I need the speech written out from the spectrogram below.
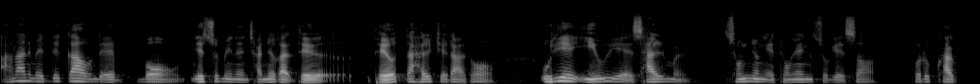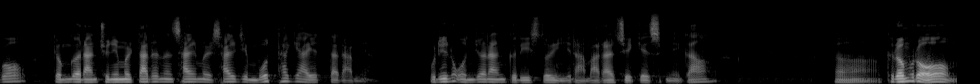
하나님의 뜻 가운데 뭐 예수 믿는 자녀가 되, 되었다 할지라도 우리의 이후의 삶을 성령의 동행 속에서 거룩하고 경건한 주님을 따르는 삶을 살지 못하게 하였다라면 우리는 온전한 그리스도인이라 말할 수 있겠습니까? 어, 그러므로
